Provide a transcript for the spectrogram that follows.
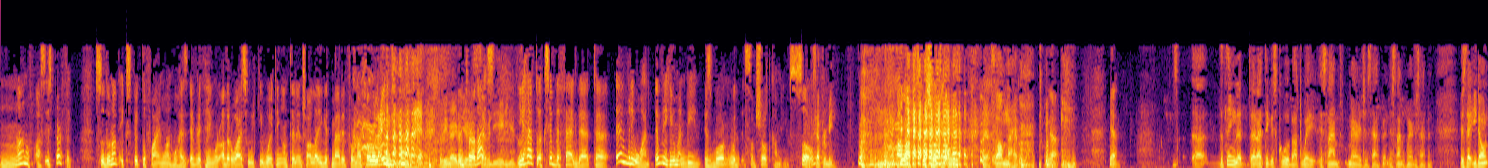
None of us is perfect. So do not expect to find one who has everything, or otherwise you will keep waiting until, inshallah, you get married for Madhurul Eid. You'll be married when you're paradise. 70, 80 years old. You have to accept the fact that uh, everyone, every human being is born with some shortcomings. So, Except for me. Allah, for shortcomings. yeah, some I have. Yeah. yeah. Uh, the thing that, that I think is cool about the way Islam marriages happen, Islamic marriages happen, is that you don't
